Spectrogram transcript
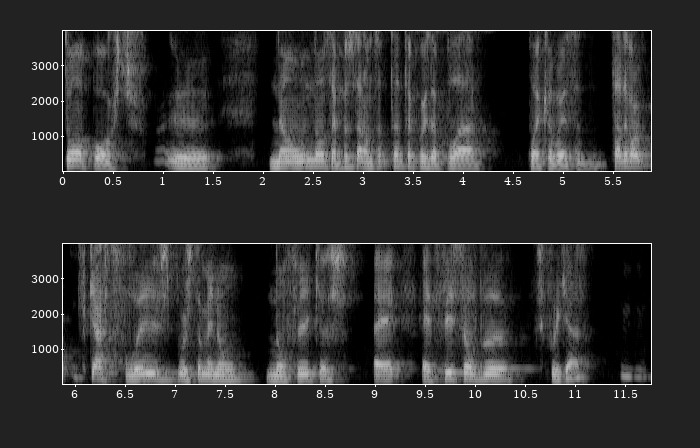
tão opostos. Uh, não, não sei, passaram tanta coisa pela, pela cabeça. Ficaste feliz, depois também não, não ficas. É, é difícil de, de explicar. Uhum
